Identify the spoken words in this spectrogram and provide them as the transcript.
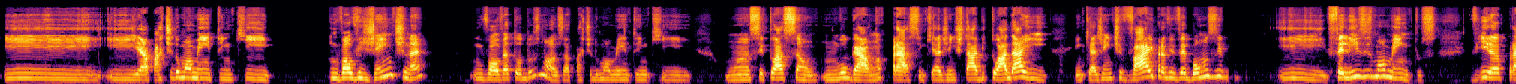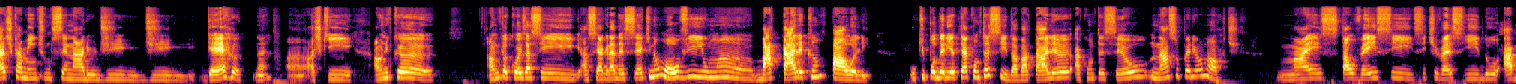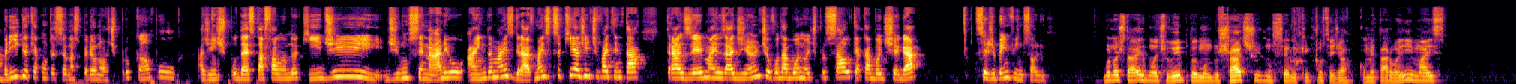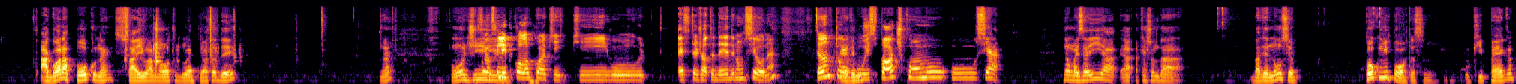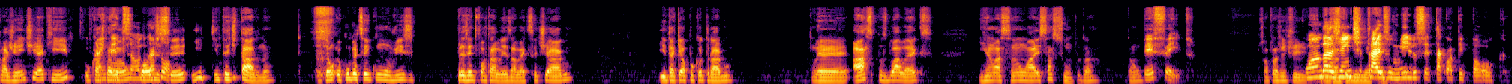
E, e a partir do momento em que envolve gente, né? Envolve a todos nós. A partir do momento em que uma situação, um lugar, uma praça em que a gente está habituado a ir, em que a gente vai para viver bons e e felizes momentos vira praticamente um cenário de, de guerra, né? acho que a única a única coisa a se, a se agradecer é que não houve uma batalha campal ali. O que poderia ter acontecido. A batalha aconteceu na Superior Norte. Mas talvez se, se tivesse ido a briga que aconteceu na Superior Norte para o campo, a gente pudesse estar falando aqui de, de um cenário ainda mais grave. Mas isso aqui a gente vai tentar trazer mais adiante. Eu vou dar boa noite para o Saulo, que acabou de chegar. Seja bem-vindo, Saulo. Boa noite, Thaís. Boa noite, Felipe, todo mundo do chat. Não sei do que, que vocês já comentaram aí, mas agora há pouco, né, saiu a nota do FJD, né? Onde Foi, o Felipe colocou aqui que o STJD denunciou, né? Tanto é, o esporte como o Ceará. Não, mas aí a, a questão da, da denúncia pouco me importa, assim. O que pega pra gente é que o Castelão pode ser interditado, né? Então, eu conversei com o vice-presidente de Fortaleza, Alex Santiago, e daqui a pouco eu trago é, aspas do Alex em relação a esse assunto, tá? Então, Perfeito. Só pra gente. Quando a gente traz o milho, você tá com a pipoca.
